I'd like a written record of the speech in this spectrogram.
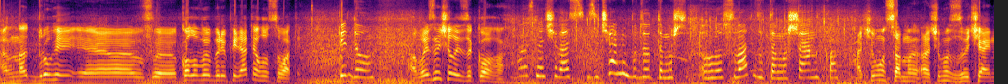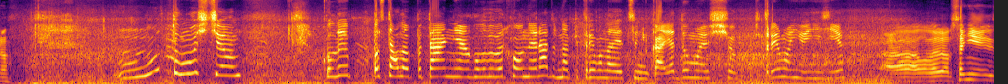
А на другий е, в коло виборів підете голосувати? Піду. А визначились за кого? Визначилась. Звичайно, буду Тимош... голосувати за Тимошенко. А чому саме? А чому звичайно? Ну тому що коли поставила питання голови Верховної Ради, вона підтримала Яценюка. Я думаю, що підтримаю її. Арсеній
